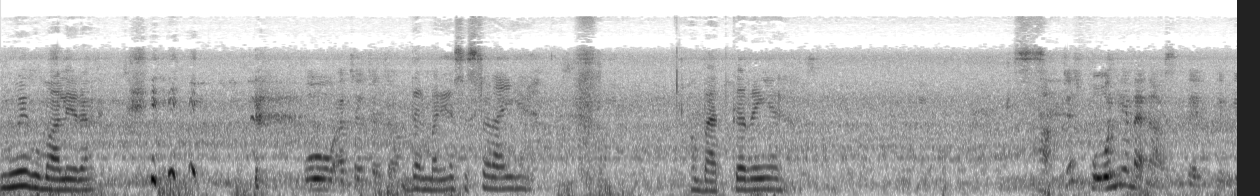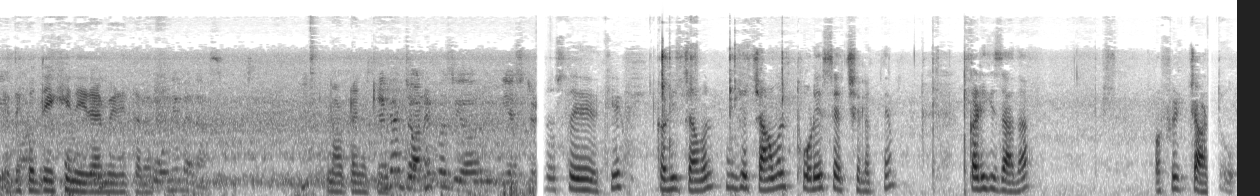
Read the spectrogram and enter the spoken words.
मुँह घुमा ले रहा है। अच्छा अच्छा अच्छा। इधर मरिया सिस्टर आई है। हम बात कर रही हैं। हाँ, फ़ोन ये देखो देख ही नहीं रहा है मेरी तरफ़। नौटंकी दोस्तों देखिए कढ़ी चावल। मुझे चावल थोड़े से अच्छे लगते हैं कढ़ी ज़्यादा और फिर चाट। तो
